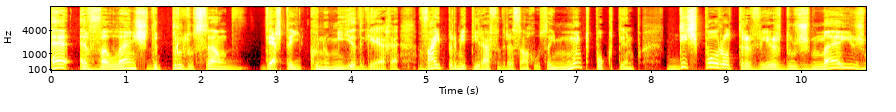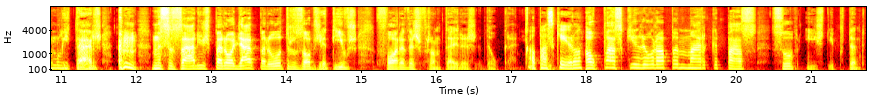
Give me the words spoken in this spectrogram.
a avalanche de produção de desta economia de guerra vai permitir à Federação Russa, em muito pouco tempo, dispor outra vez dos meios militares necessários para olhar para outros objetivos fora das fronteiras da Ucrânia. Ao passo que a Europa. Ao passo que a Europa marca passo sobre isto. E, portanto,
